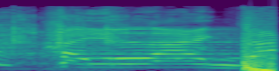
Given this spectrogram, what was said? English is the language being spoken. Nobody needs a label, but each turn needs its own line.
how you like that?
